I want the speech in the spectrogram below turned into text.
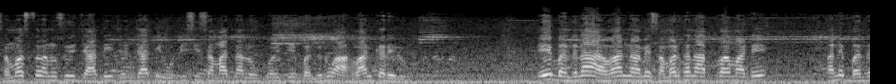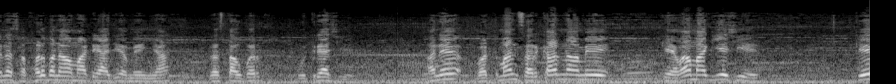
સમસ્ત અનુસૂચિત જાતિ, જનજાતિ, ઓબીસી સમાજના લોકોએ જે બંધનું આહવાન કરેલું, એ બંધના આહવાનને અમે સમર્થન આપવા માટે અને બંધને સફળ બનાવવા માટે આજે અમે અહીંયા રસ્તા ઉપર ઉતર્યા છીએ. અને વર્તમાન સરકારને અમે કહેવા માગીએ છીએ કે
